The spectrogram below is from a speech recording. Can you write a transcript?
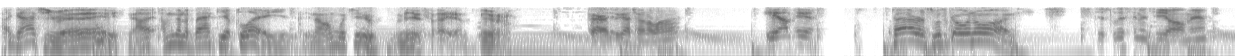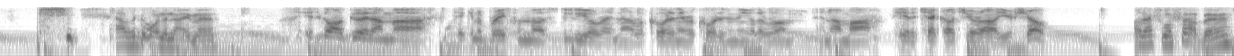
I got you, man. Hey, I, I'm gonna back your play. You, you know, I'm with you. I'm just saying. You know. Paris, we got you on the line. Yeah, I'm here. Paris, what's going on? Just listening to y'all, man. How's it going tonight, man? It's going good. I'm uh taking a break from the studio right now, recording and recording in the other room, and I'm uh here to check out your uh your show. Oh, that's what's up, man.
